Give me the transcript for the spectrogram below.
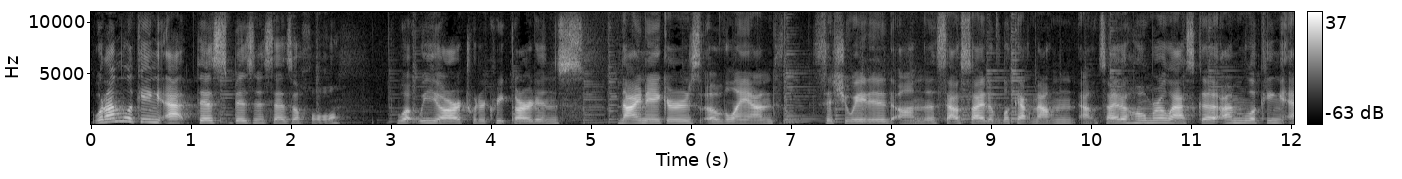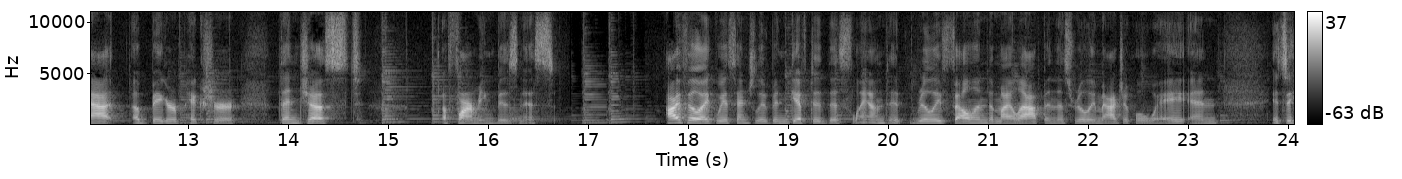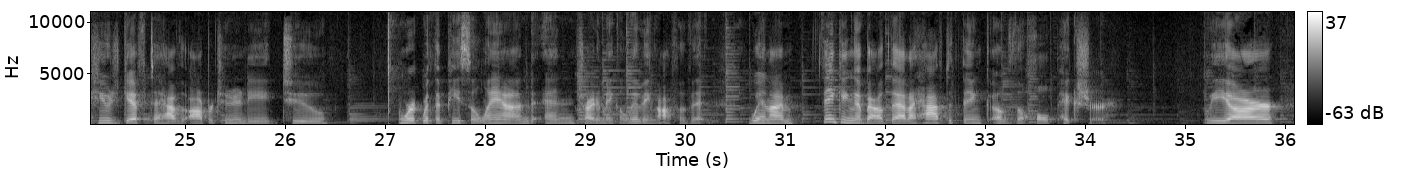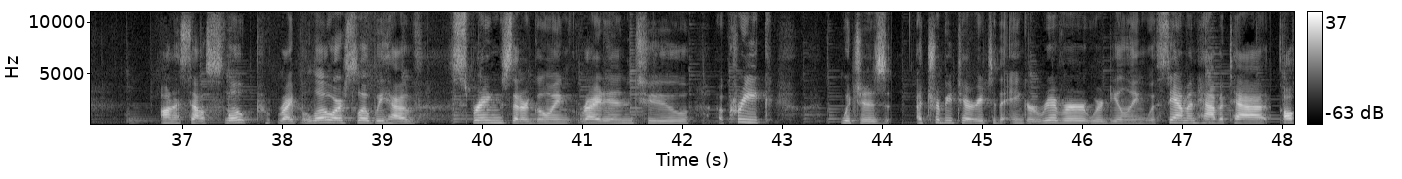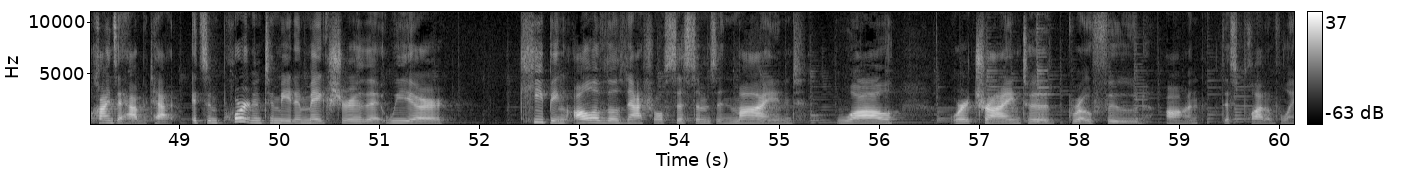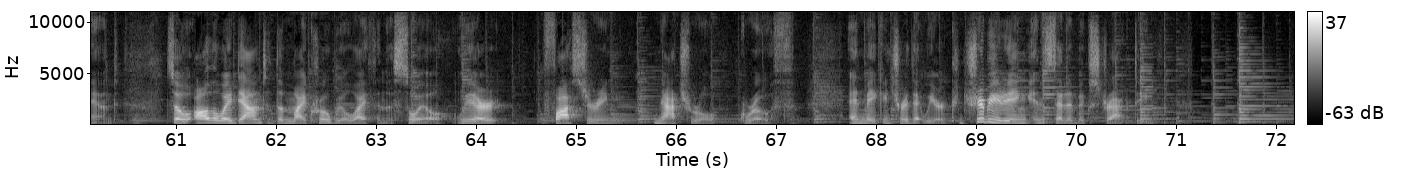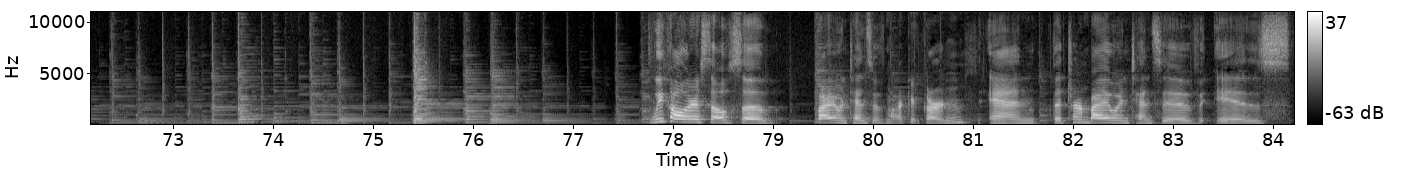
When I'm looking at this business as a whole, what we are, Twitter Creek Gardens, nine acres of land situated on the south side of Lookout Mountain outside of Homer, Alaska, I'm looking at a bigger picture than just a farming business. I feel like we essentially have been gifted this land. It really fell into my lap in this really magical way and it's a huge gift to have the opportunity to work with a piece of land and try to make a living off of it. When I'm thinking about that, I have to think of the whole picture. We are on a south slope. Right below our slope, we have springs that are going right into a creek, which is a tributary to the Anchor River. We're dealing with salmon habitat, all kinds of habitat. It's important to me to make sure that we are keeping all of those natural systems in mind while we're trying to grow food on this plot of land. So all the way down to the microbial life in the soil. We are fostering natural growth and making sure that we are contributing instead of extracting. We call ourselves a biointensive market garden and the term biointensive is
